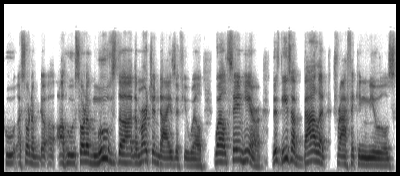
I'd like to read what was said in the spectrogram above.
who sort of uh, who sort of moves the the merchandise, if you will. Well, same here. This, these are ballot trafficking mules,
